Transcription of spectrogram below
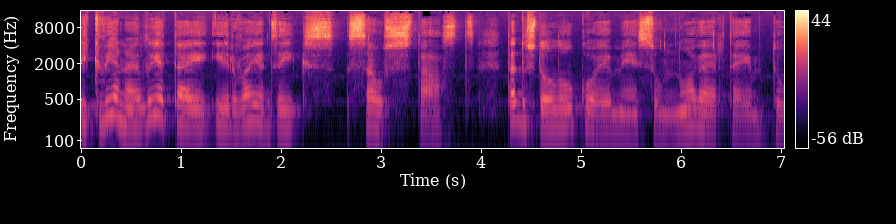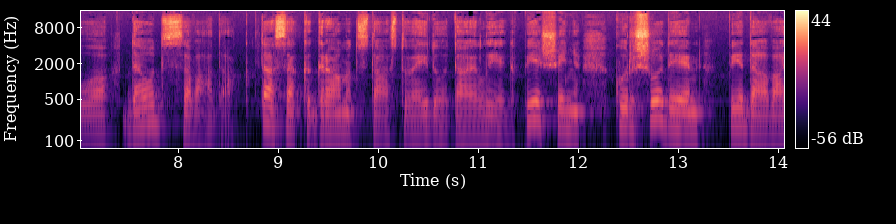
Ikvienai lietai ir vajadzīgs savs stāsts. Tad uz to lūkojamies un novērtējam to daudz savādāk. Tā saka grāmatu stāstu veidotāja Liega Piešiņa, kura šodien piedāvā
